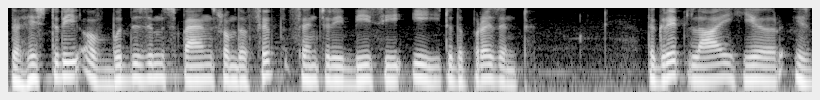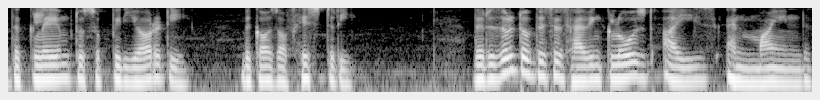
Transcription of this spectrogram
The history of Buddhism spans from the 5th century BCE to the present. The great lie here is the claim to superiority because of history. The result of this is having closed eyes and mind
